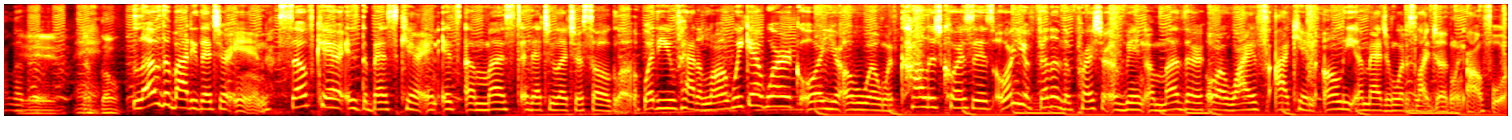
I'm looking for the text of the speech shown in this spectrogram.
I love Yeah. it. That's dope. Love the body that you're in. Self care is the best care, and it's a must that you let your soul glow. Whether you've had a long week at work, or you're overwhelmed with college courses, or you're feeling the pressure of being a mother or a wife, I can only imagine what it's like juggling all four.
